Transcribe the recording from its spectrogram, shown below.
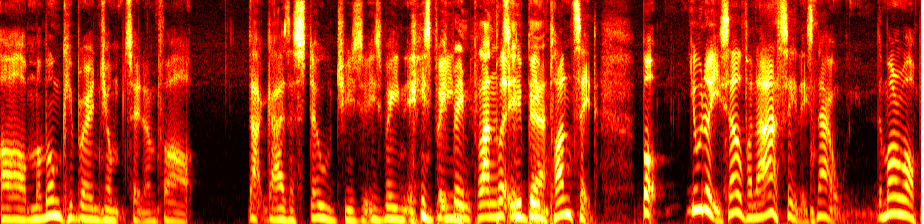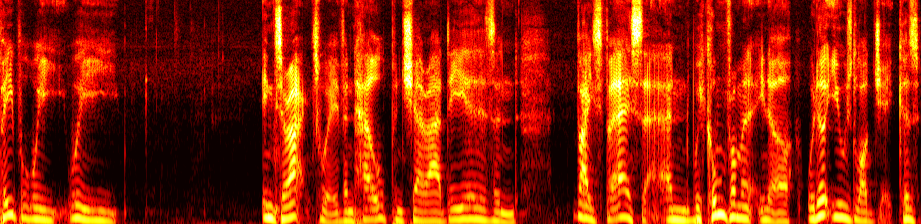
or my monkey brain jumped in and thought that guy's a stooge. He's, he's been he's been, been planted He's been planted. But you know yourself, and I see this now. The more and more people we we interact with and help and share ideas and vice versa, and we come from it. You know, we don't use logic because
